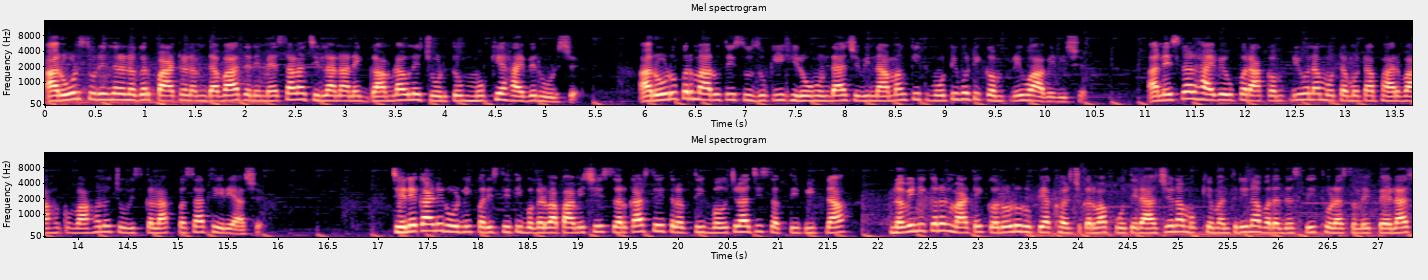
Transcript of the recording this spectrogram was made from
આ રોડ સુરેન્દ્રનગર, પાટણ, અમદાવાદ અને મહેસાણા જિલ્લાના અનેક ગામડાઓને જોડતો મુખ્ય હાઈવે રોડ છે. આ રોડ ઉપર મારુતિ સુઝુકી, હીરો હોન્ડા જેવી નામાંકિત મોટી મોટી કંપનીઓ આવેલી છે. આ નેશનલ હાઈવે ઉપર આ કંપનીઓના મોટા મોટા ભારવાહક વાહનો ચોવીસ કલાક પસાર થઈ રહ્યા છે. જેને કારણે રોડની પરિસ્થિતિ બગડવા પામી છે. સરકારશ્રી તરફથી બહુચરાજી શક્તિપીઠના નવીનીકરણ માટે કરોડો રૂપિયા ખર્ચ કરવા પોતે રાજ્યના મુખ્યમંત્રીના વરદસ્તી થોડા સમય પહેલા જ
